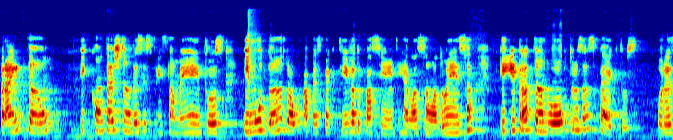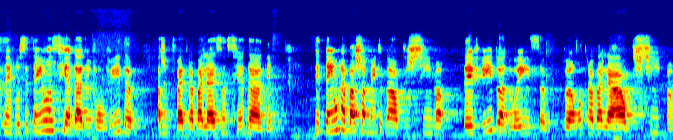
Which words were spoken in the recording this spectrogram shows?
para então e contestando esses pensamentos e mudando a perspectiva do paciente em relação à doença e tratando outros aspectos. Por exemplo, se tem uma ansiedade envolvida, a gente vai trabalhar essa ansiedade. Se tem um rebaixamento da autoestima devido à doença, vamos trabalhar a autoestima.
